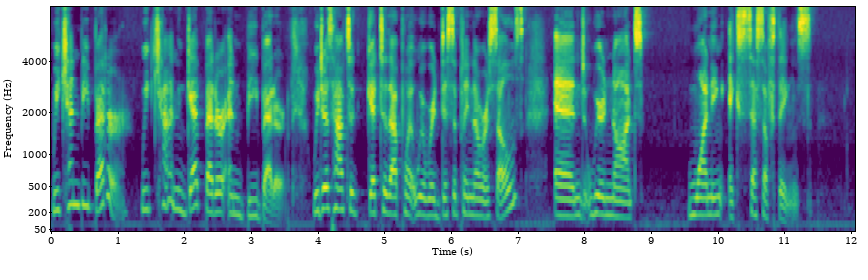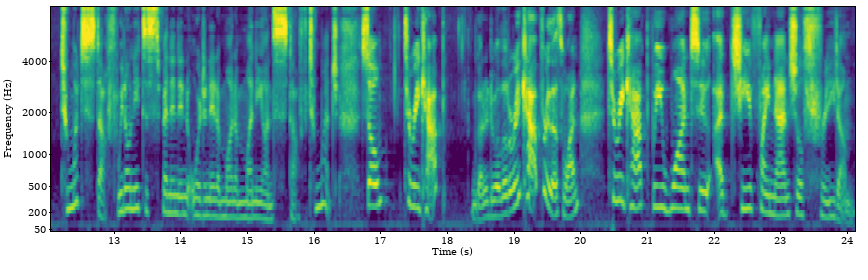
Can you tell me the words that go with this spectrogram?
We can be better. We can get better and be better. We just have to get to that point where we're disciplining ourselves and we're not wanting excessive things. Too much stuff. We don't need to spend an inordinate amount of money on stuff. Too much. So, to recap, I'm going to do a little recap for this one. To recap, we want to achieve financial freedom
